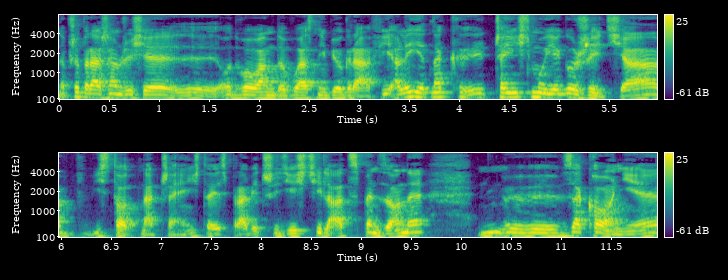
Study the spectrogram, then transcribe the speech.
no przepraszam, że się y, odwołam do własnej biografii, ale jednak y, część mojego życia, istotna część, to jest prawie 30 lat spędzone w zakonie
